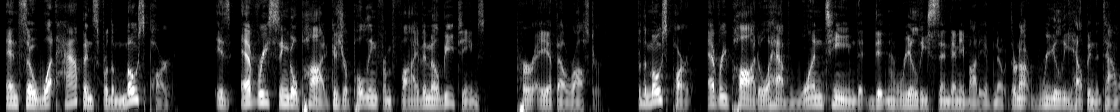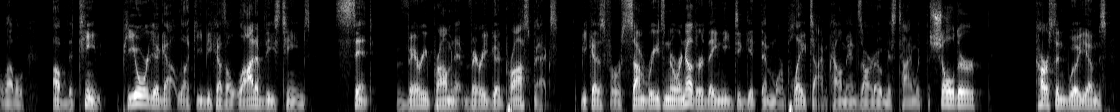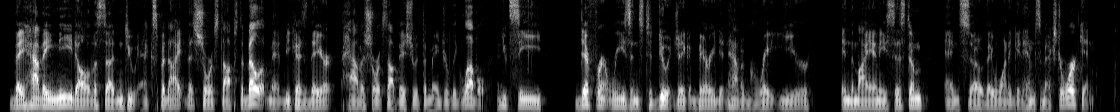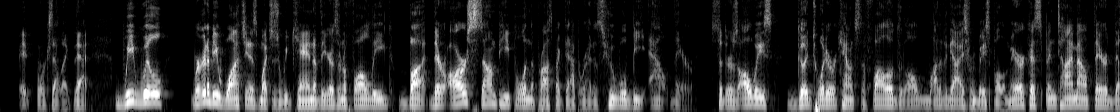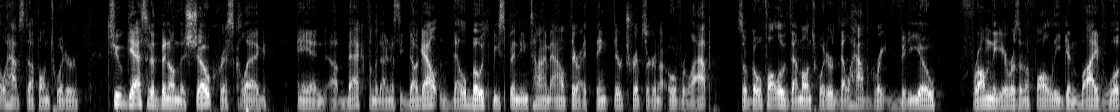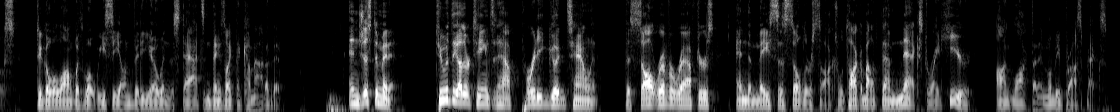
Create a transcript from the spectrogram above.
And so, what happens for the most part is every single pod, because you're pulling from five MLB teams per AFL roster for the most part, every pod will have one team that didn't really send anybody of note. They're not really helping the talent level of the team. Peoria got lucky because a lot of these teams sent very prominent, very good prospects because for some reason or another, they need to get them more playtime. Kyle Manzardo missed time with the shoulder. Carson Williams, they have a need all of a sudden to expedite the shortstop's development because they are, have a shortstop issue at the major league level. You see different reasons to do it. Jacob Berry didn't have a great year in the Miami system, and so they want to get him some extra work in. It works out like that. We will we're going to be watching as much as we can of the Arizona Fall League, but there are some people in the prospect apparatus who will be out there. So there's always good Twitter accounts to follow. A lot of the guys from Baseball America spend time out there. They'll have stuff on Twitter. Two guests that have been on the show, Chris Clegg and uh, Beck from the Dynasty Dugout, they'll both be spending time out there. I think their trips are going to overlap. So go follow them on Twitter. They'll have great video from the Arizona Fall League and live looks to go along with what we see on video and the stats and things like that come out of it. In just a minute, two of the other teams that have pretty good talent the Salt River Rafters and the Mesa Solar Sox. We'll talk about them next, right here on Locked on MLB Prospects.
